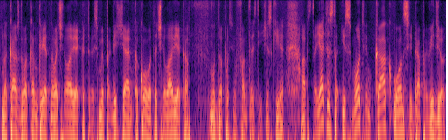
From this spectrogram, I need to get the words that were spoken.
на каждого конкретного конкретного человека. То есть мы помещаем какого-то человека, ну, допустим, в фантастические обстоятельства и смотрим, как он себя поведет.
